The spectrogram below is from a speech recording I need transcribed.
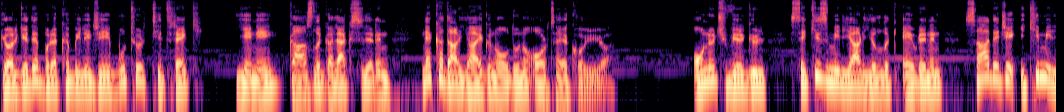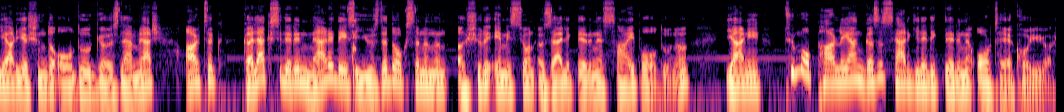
gölgede bırakabileceği bu tür titrek, yeni, gazlı galaksilerin ne kadar yaygın olduğunu ortaya koyuyor. 13,8 milyar yıllık evrenin sadece 2 milyar yaşında olduğu gözlemler artık galaksilerin neredeyse %90'ının aşırı emisyon özelliklerine sahip olduğunu, yani tüm o parlayan gazı sergilediklerini ortaya koyuyor.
